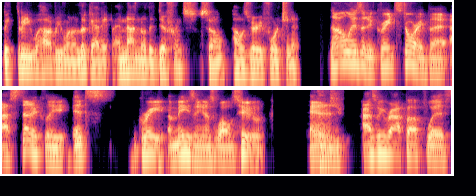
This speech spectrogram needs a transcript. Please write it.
big three however you want to look at it and not know the difference so i was very fortunate. Not only is it a great story but aesthetically it's great, amazing as well too. And as we wrap up with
